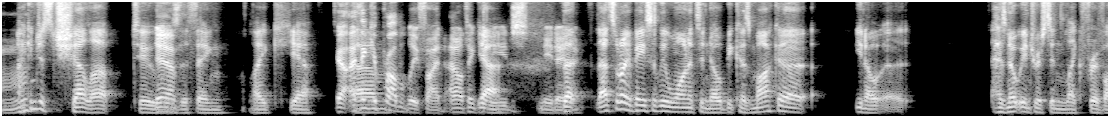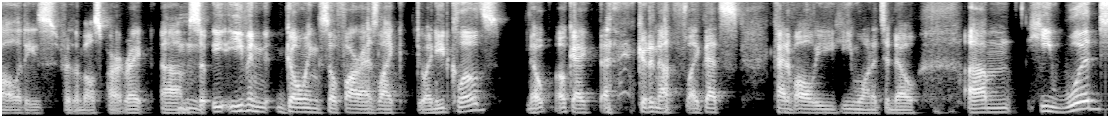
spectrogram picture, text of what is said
mm. I can just shell up too. Yeah. Is the thing like yeah. yeah, I think you're um, probably fine. I don't think yeah. you need need anything. That that's what I basically wanted to know because Maka, you know, uh, has no interest in like frivolities for the most part, right? Um, Mhm. So e- even going so far as like, do I need clothes? Nope. Okay, good enough. Like that's kind of all he he wanted to know. Um, he would,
